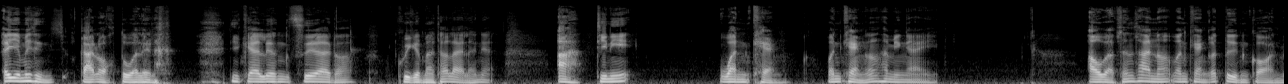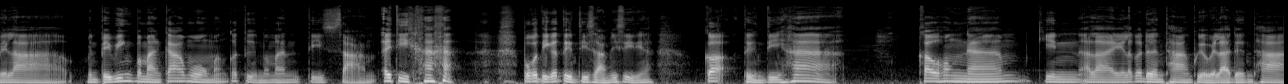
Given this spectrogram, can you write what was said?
เอ้ยยังไม่ถึงการออกตัวเลยนะ นี่แค่เรื่องเสื้อเนาะคุยกันมาเท่าไหร่แล้วเนี่ย อะทีนี้วันแข่งวันแข่งต้องทำยังไง เอาแบบสั้นๆเนาะวันแข่งก็ตื่นก่อนเวลา มันไปวิ่งประมาณ9ก้าโมงมันก็ตื่นประมาณตีสามไอ้ตีห้าปกติก็ตื่นตีสามตีสี่เนี่ยก็ตื่นตีห้าเข้าห้องน้ำกินอะไรแล้วก็เดินทางเผื่อเวลาเดินทาง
